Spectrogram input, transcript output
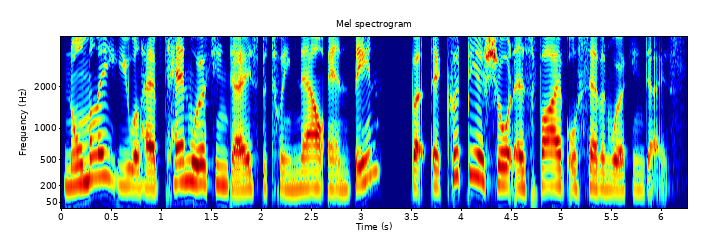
normally you will have 10 working days between now and then but it could be as short as five or seven working days.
